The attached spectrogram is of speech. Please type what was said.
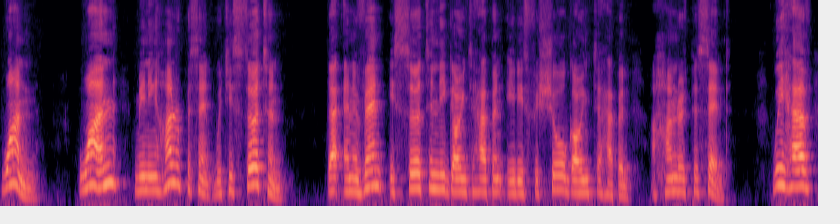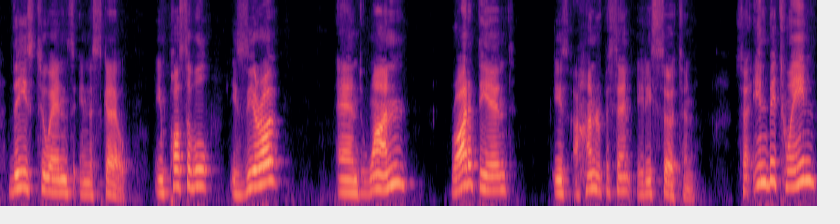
1. 1 meaning 100%, which is certain that an event is certainly going to happen. It is for sure going to happen, 100%. We have these two ends in the scale. Impossible is 0 and 1 right at the end is 100%, it is certain. So in between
